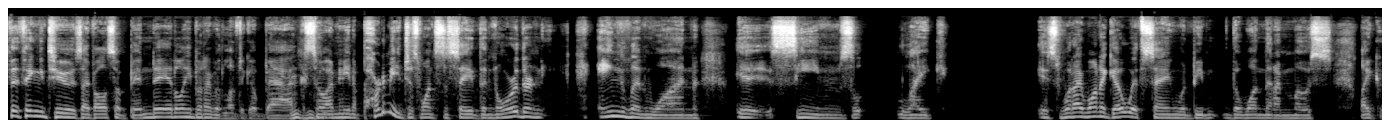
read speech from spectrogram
The thing too is I've also been to Italy, but I would love to go back. so I mean, a part of me just wants to say the northern England one seems like is what I want to go with saying would be the one that I'm most like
